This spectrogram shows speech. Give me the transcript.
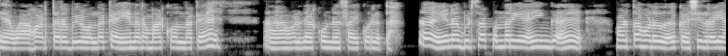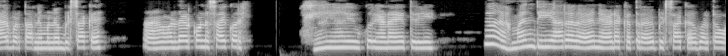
ಯಾವ ಹೊಡ್ತಾರ ಬೀಳವಲ್ಲಕ ಏನಾರ ಮಾಡ್ಕೊಂಡಕ ಹೊಡೆದಾಡ್ಕೊಂಡು ಸಾಯ್ಕೊರತ್ತ ಏನೋ ಬಿಡ್ಸಾಕ್ ಬಂದ್ರಿ ಹಿಂಗ ಹೊಡ್ತಾ ಹೊಡೆದ ಕಸಿದ್ರ ಯಾರು ಬರ್ತಾರೆ ನಿಮ್ಮನ್ನ ಬಿಡ್ಸಾಕ? ಹೊಡೆದಾಡ್ಕೊಂಡು ಸಾಯ್ಕೊರಿ. ಇವ್ಕರು ಹೆಣ ಐತ್ರಿ. ಮಂದಿ ಯಾರ ನ್ಯಾಡಕತ್ರ ಬಿಡ್ಸಾಕ ಬರ್ತಾವ.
